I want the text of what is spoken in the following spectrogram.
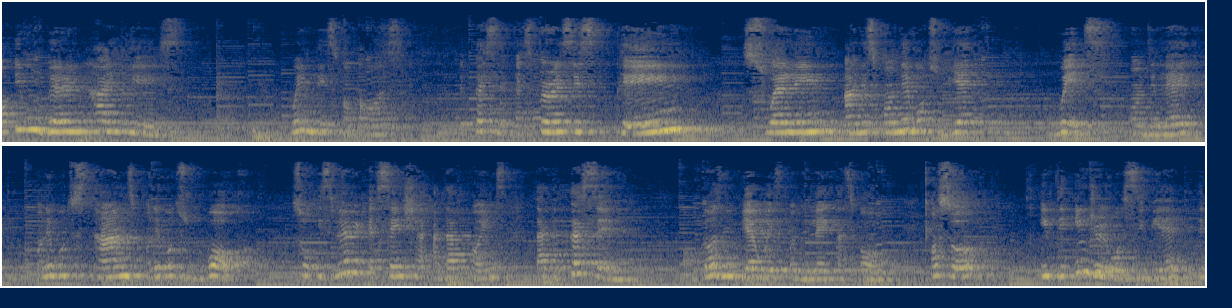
or even wearing high heels. When this occurs, the person experiences pain, swelling, and is unable to bear weight on the leg, unable to stand, unable to walk. So it's very essential at that point that the person doesn't bear weight on the leg at all. Also, if the injury was severe, the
